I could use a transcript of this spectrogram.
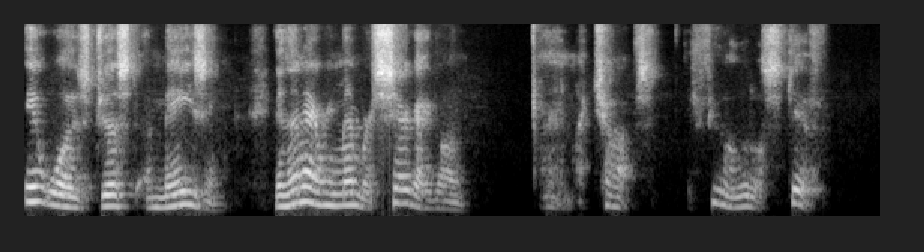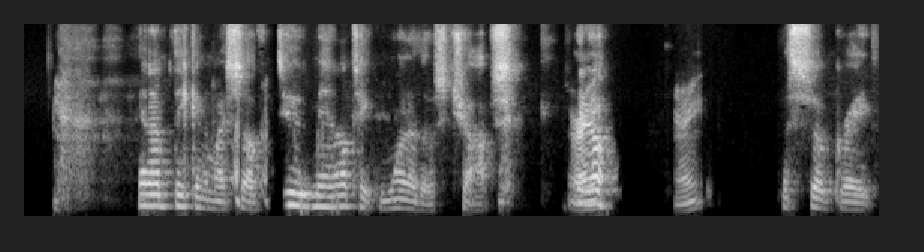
It was just amazing. And then I remember Sergei going, my chops, they feel a little stiff. and I'm thinking to myself, dude, man, I'll take one of those chops. Right. You know? Right. That's so great.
